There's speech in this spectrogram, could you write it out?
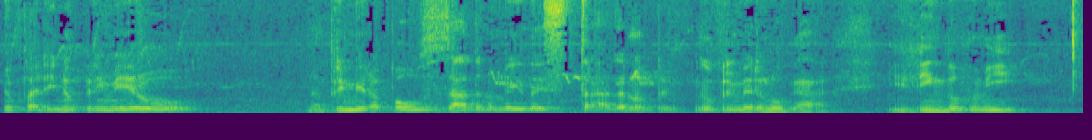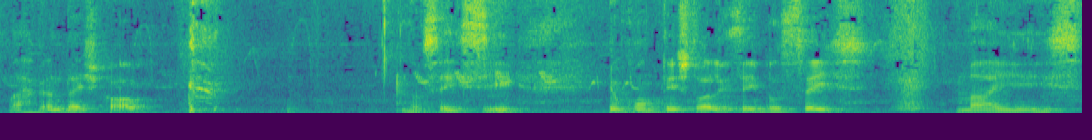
Eu parei no primeiro, na primeira pousada no meio da estrada, no, no primeiro lugar e vim dormir, largando da escola. Não sei se eu contextualizei vocês, mas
